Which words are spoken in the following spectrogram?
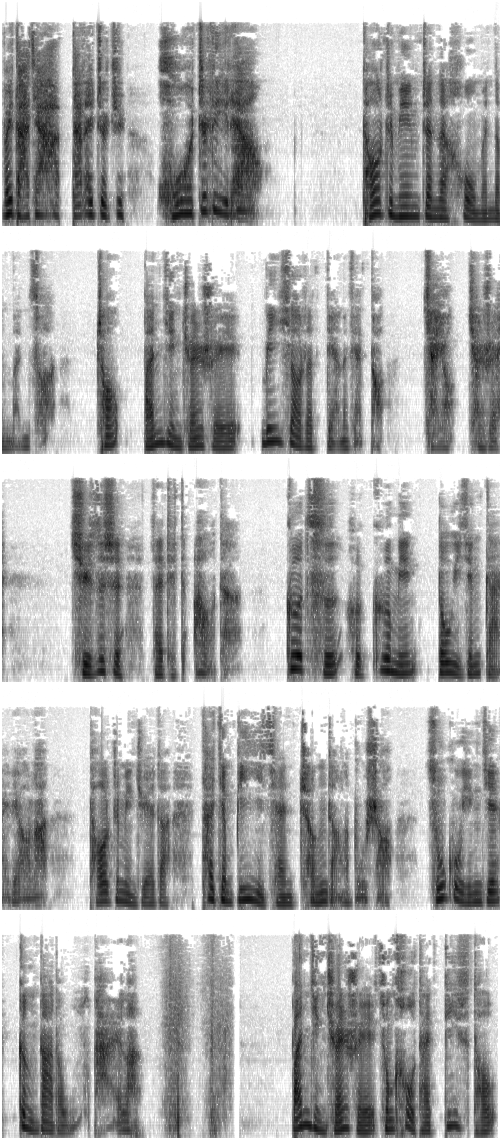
为大家带来这支火之力量。陶志明站在后门的门侧，朝板井泉水微笑着点了点头：“加油，泉水！”曲子是《Let It Out》，歌词和歌名都已经改掉了。陶之明觉得他已经比以前成长了不少，足够迎接更大的舞台了。板井泉水从后台低着头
